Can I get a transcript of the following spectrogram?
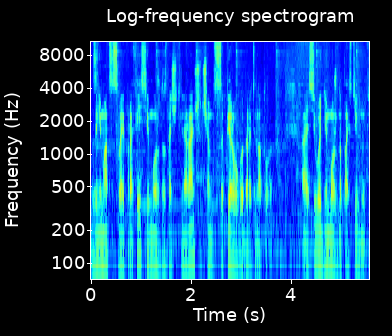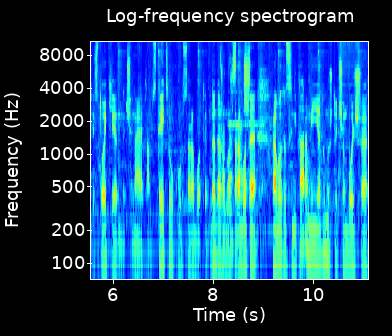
заниматься своей профессией можно значительно раньше, чем с первого года ординатуры. А сегодня можно постигнуть истоки, начиная там с третьего курса работы, да даже можно работать, работать санитаром, и я думаю, что чем больше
